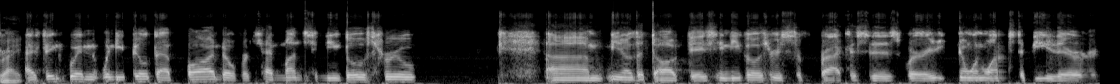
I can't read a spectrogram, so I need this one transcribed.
Right. I think when when you build that bond over ten months and you go through, um, you know, the dog days and you go through some practices where no one wants to be there,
